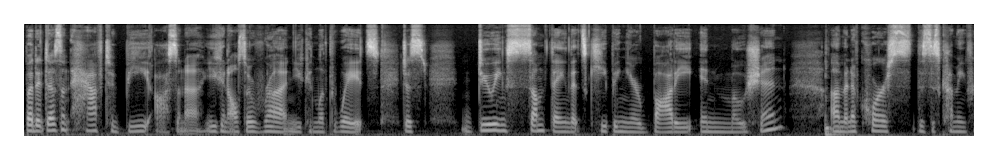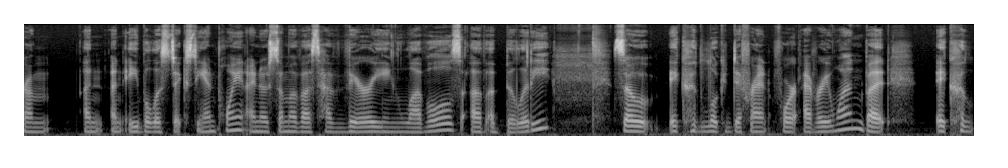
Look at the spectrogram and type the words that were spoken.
But it doesn't have to be asana. You can also run, you can lift weights, just doing something that's keeping your body in motion. Um, and of course, this is coming from an, an ableistic standpoint. I know some of us have varying levels of ability. So it could look different for everyone, but it could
